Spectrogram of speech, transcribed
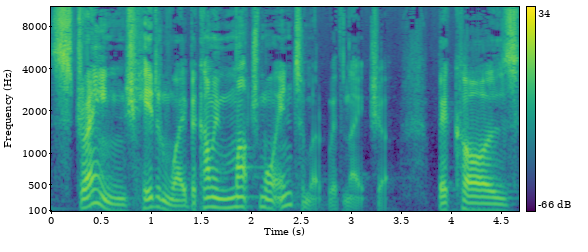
strange, hidden way, becoming much more intimate with nature because.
